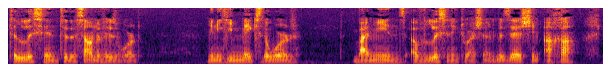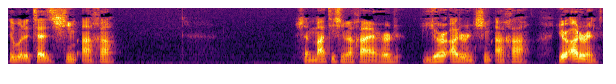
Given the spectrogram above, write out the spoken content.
to listen to the sound of his word. Meaning he makes the word by means of listening to Hashem. This is what it says. Shim acha. Shamati shim I heard your utterance. Shim acha your utterance,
